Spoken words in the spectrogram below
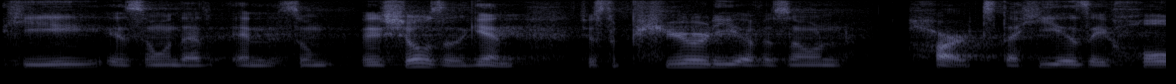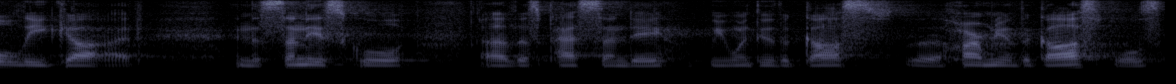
He is someone that, and it shows again, just the purity of his own heart, that he is a holy God. In the Sunday school uh, this past Sunday, we went through the, the harmony of the Gospels,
